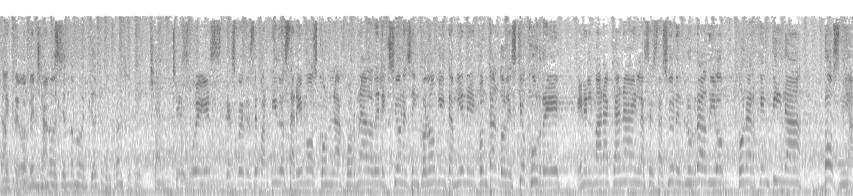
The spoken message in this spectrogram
campeón en Deschamps. 1998 con Francia. Deschamps. Después, después de este partido estaremos con la jornada de elecciones en Colombia y también eh, contándoles qué ocurre en el Maracaná, en las estaciones Blue Radio con Argentina, Bosnia.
